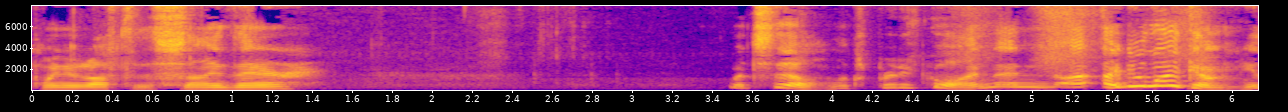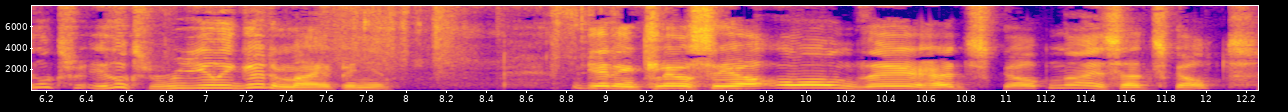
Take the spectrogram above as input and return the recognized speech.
pointed off to the side there but still looks pretty cool. And, and I, I, do like him. He looks he looks really good in my opinion. Getting close here on the head sculpt. Nice head sculpt.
